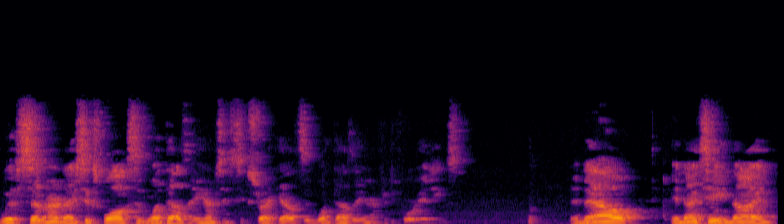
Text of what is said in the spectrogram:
with 796 walks and 1,866 strikeouts and 1,854 innings. And now, in 1989,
